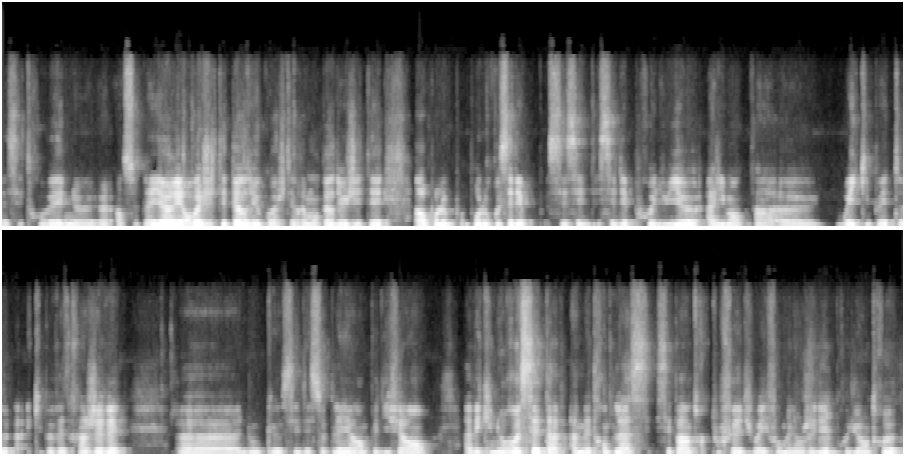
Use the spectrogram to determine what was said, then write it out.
essayer trouver un supplier. Et en vrai, j'étais perdu, quoi. J'étais vraiment perdu. J'étais... Alors, pour le, pour le coup, c'est des, c'est, des produits alimentaires, oui, qui, qui peuvent être ingérés. donc, c'est des suppliers un peu différents avec une recette à, mettre en place. C'est pas un truc tout fait, tu vois, il faut mélanger des mmh. produits entre eux.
